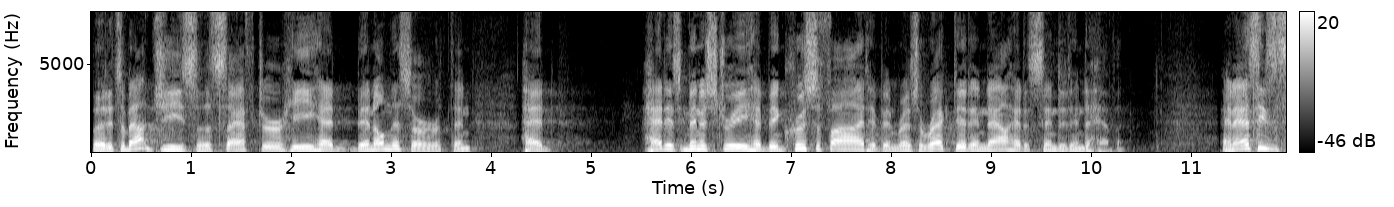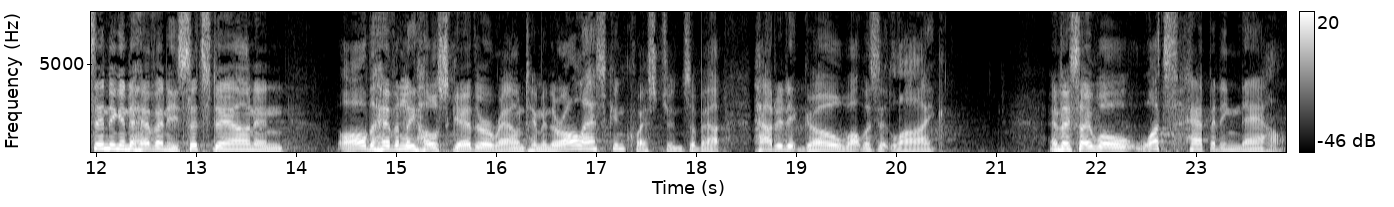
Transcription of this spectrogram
But it's about Jesus after he had been on this earth and had had his ministry, had been crucified, had been resurrected, and now had ascended into heaven. And as he's ascending into heaven, he sits down and all the heavenly hosts gather around him and they're all asking questions about how did it go? What was it like? And they say, Well, what's happening now?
